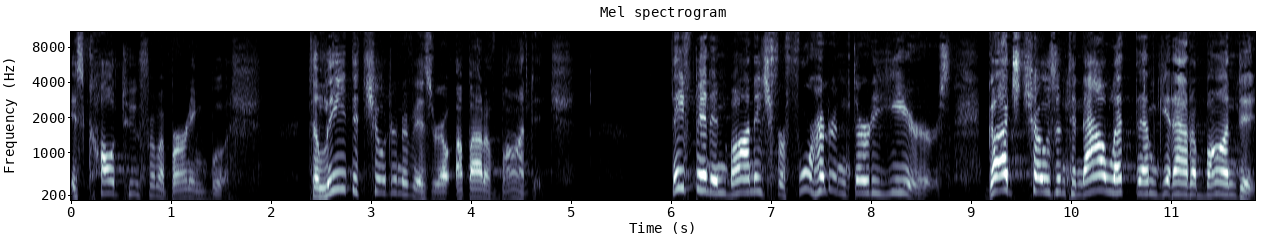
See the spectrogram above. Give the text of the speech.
is called to from a burning bush to lead the children of Israel up out of bondage. They've been in bondage for 430 years. God's chosen to now let them get out of bondage.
